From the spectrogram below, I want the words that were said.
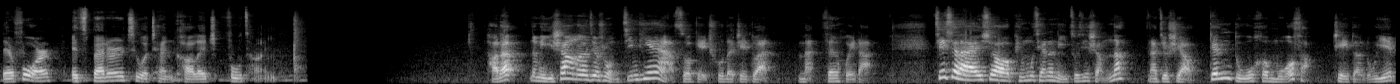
Therefore, it's better to attend college full time. 好的，那么以上呢就是我们今天啊所给出的这段满分回答。接下来需要屏幕前的你做些什么呢？那就是要跟读和模仿这段录音。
